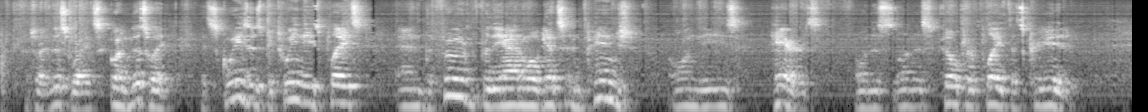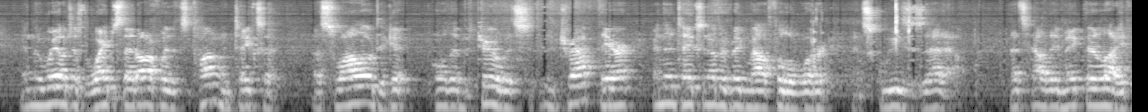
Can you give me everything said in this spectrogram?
I'm sorry, this way, it's going this way. It squeezes between these plates, and the food for the animal gets impinged on these hairs, on this, on this filter plate that's created. And the whale just wipes that off with its tongue and takes a, a swallow to get all the material that's trapped there, and then takes another big mouthful of water and squeezes that out. That's how they make their life.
